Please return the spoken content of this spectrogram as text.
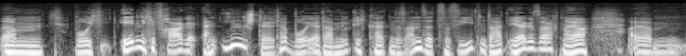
ähm, wo ich die ähnliche Frage an ihn gestellt habe, wo er da Möglichkeiten des Ansetzens sieht. Und da hat er gesagt, naja, ähm,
